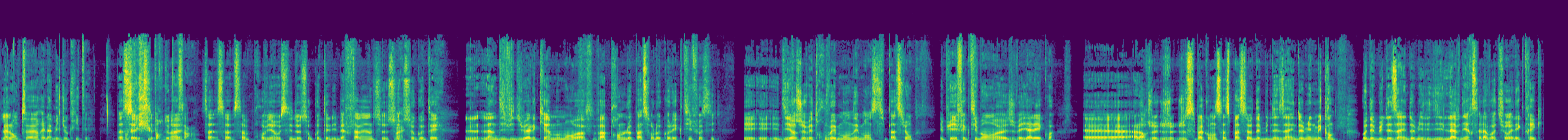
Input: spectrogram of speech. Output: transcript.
la lenteur et la médiocrité. Bah, je supporte pas hein. ça, ça, ça, provient aussi de son côté libertarien, de ce, ce, côté l'individuel qui à un moment va, va, prendre le pas sur le collectif aussi et, et, dire je vais trouver mon émancipation et puis effectivement euh, je vais y aller quoi. Euh, alors, je ne sais pas comment ça se passait au début des années 2000, mais quand au début des années 2000, il dit l'avenir, c'est la voiture électrique,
